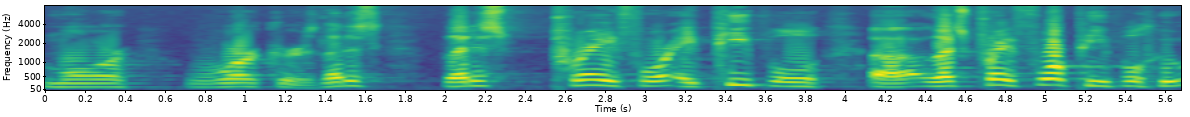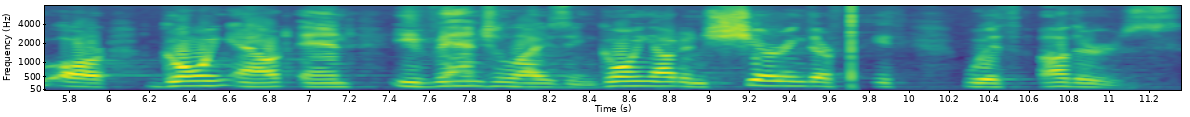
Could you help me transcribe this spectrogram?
more workers. Let us, let us pray for a people, uh, let's pray for people who are going out and evangelizing, going out and sharing their faith with others.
